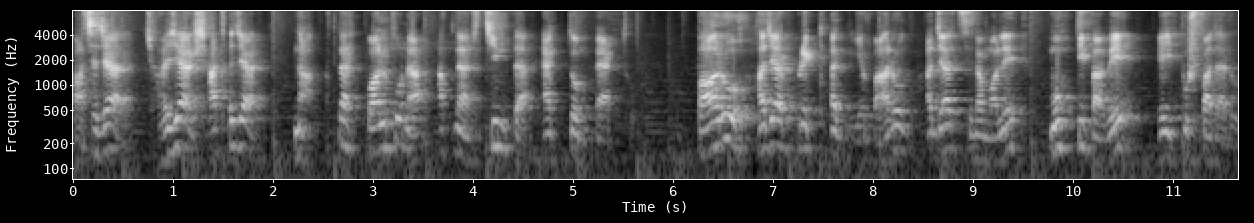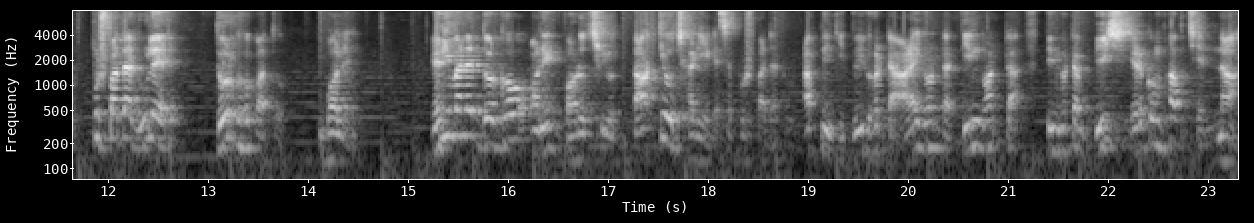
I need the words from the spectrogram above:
পাঁচ হাজার, ছয় হাজার, সাত হাজার? না, আপনার কল্পনা, আপনার চিন্তা একদম ব্যর্থ। বারো হাজার প্রেক্ষাগৃহে, বারো হাজার সিনেমা হলে মুক্তি পাবে এই পুষ্পাদা রুল। পুষ্পাদা রুলের দৈর্ঘ্য কত? বলেন। অ্যানিমালের দৈর্ঘ্য অনেক বড় ছিল, তাকেও ছাড়িয়ে গেছে পুষ্পাদা রুল। আপনি কি দুই ঘণ্টা, আড়াই ঘণ্টা, তিন ঘণ্টা তিন ঘণ্টা, বিশ এরকম ভাবছেন? না।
